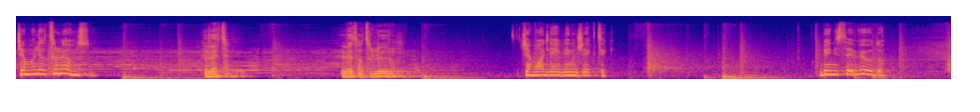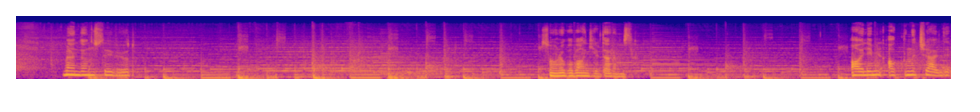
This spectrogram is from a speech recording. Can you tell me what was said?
Cemal'i hatırlıyor musun? Evet. Evet hatırlıyorum. Cemal'le evlenecektik. Beni seviyordu. Ben de onu seviyordum. Sonra baban girdi aramıza. Ailemin aklını çeldi.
